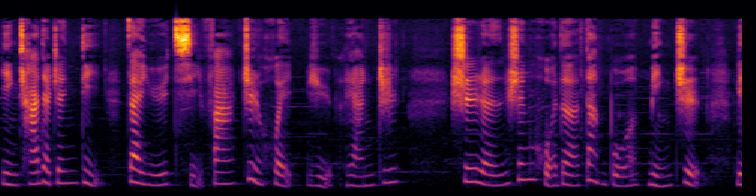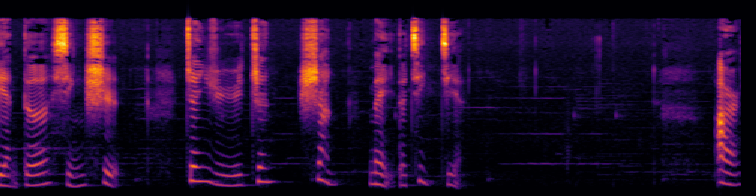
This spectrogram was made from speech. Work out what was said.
饮茶的真谛在于启发智慧与良知，诗人生活的淡泊明志，敛得行事。真于真善美的境界。二，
